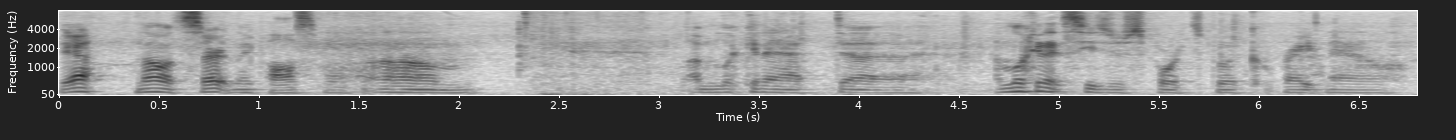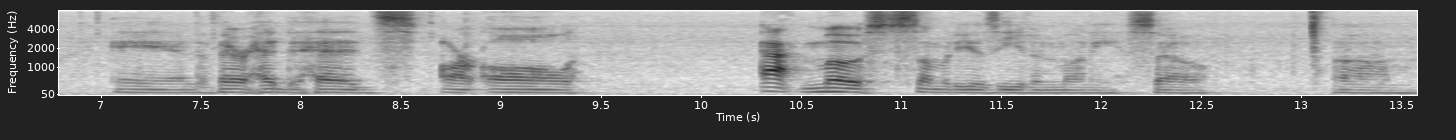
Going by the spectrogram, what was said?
Yeah, no, it's certainly possible. Um, I'm looking at uh, I'm looking at Caesar Sportsbook right now, and their head-to-heads are all at most somebody is even money. So um,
